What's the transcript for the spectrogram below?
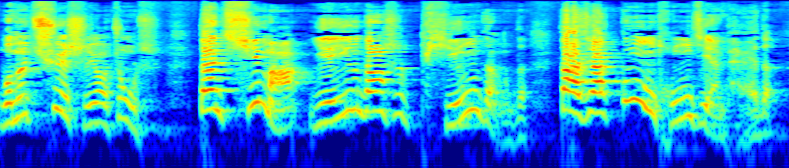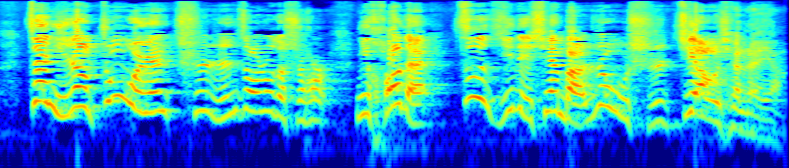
我们确实要重视。但起码也应当是平等的，大家共同减排的。在你让中国人吃人造肉的时候，你好歹自己得先把肉食降下来呀。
